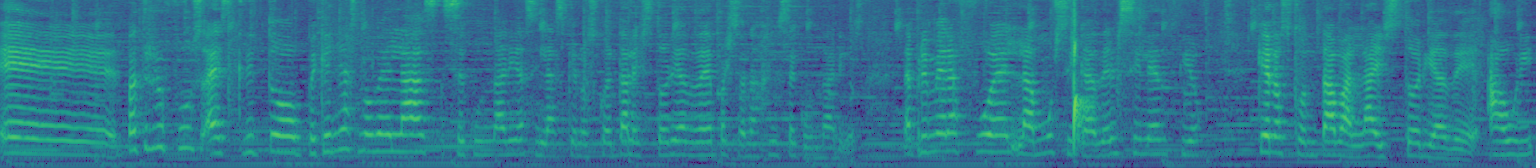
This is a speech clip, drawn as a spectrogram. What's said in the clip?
eh, Patrick Rufus ha escrito pequeñas novelas secundarias en las que nos cuenta la historia de personajes secundarios. La primera fue La música del silencio, que nos contaba la historia de Auri.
